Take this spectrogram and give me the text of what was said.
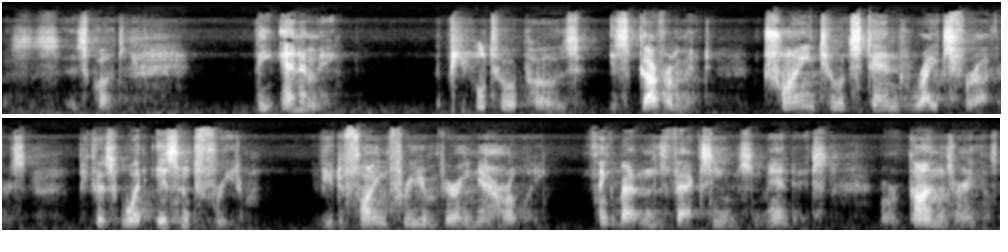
This is his quote. The enemy, the people to oppose, is government trying to extend rights for others. Because what isn't freedom, if you define freedom very narrowly, think about it in vaccines and mandates, or guns or anything else,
